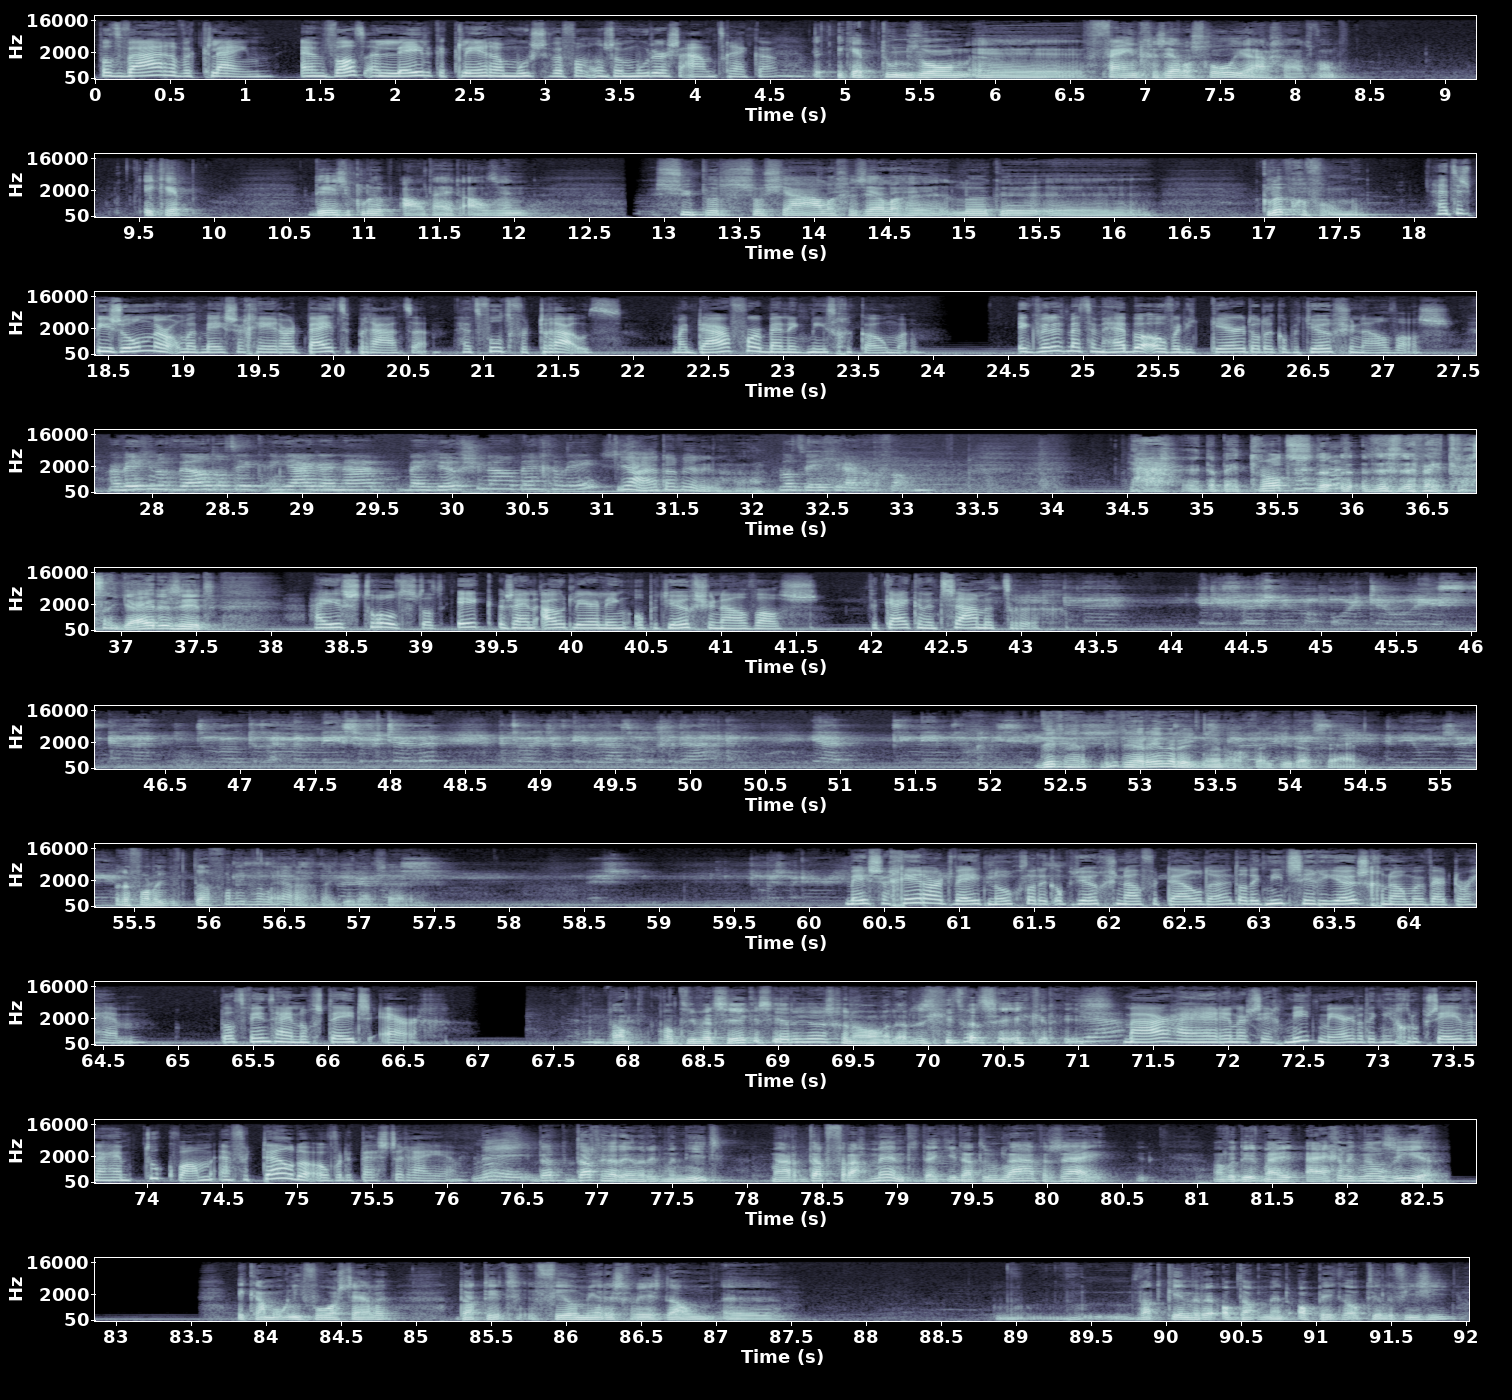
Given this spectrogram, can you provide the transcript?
Wat waren we klein. En wat een lelijke kleren moesten we van onze moeders aantrekken. Ik heb toen zo'n uh, fijn, gezellig schooljaar gehad. Want ik heb deze club altijd als een super sociale, gezellige, leuke uh, club gevonden. Het is bijzonder om met meester Gerard bij te praten. Het voelt vertrouwd. Maar daarvoor ben ik niet gekomen. Ik wil het met hem hebben over die keer dat ik op het jeugdjournaal was. Maar weet je nog wel dat ik een jaar daarna bij het jeugdjournaal ben geweest? Ja, dat weet ik nog wel. Wat weet je daar nog van? Ja, daar ben je trots. daar ben je trots dat jij er zit. Hij is trots dat ik zijn oud-leerling op het jeugdjournaal was. We kijken het samen terug. En, uh, ja, Dit, her, dit herinner ik me nog, dat je dat zei. Dat, vond ik, dat vond ik wel erg, dat je dat zei. Meester Gerard weet nog dat ik op het jeugdjournaal vertelde dat ik niet serieus genomen werd door hem. Dat vindt hij nog steeds erg. Want, want je werd zeker serieus genomen, dat is iets wat zeker is. Ja. Maar hij herinnert zich niet meer dat ik in groep 7 naar hem toe kwam en vertelde over de pesterijen. Nee, dat, dat herinner ik me niet. Maar dat fragment, dat je dat toen later zei. Want dat deed mij eigenlijk wel zeer. Ik kan me ook niet voorstellen dat dit veel meer is geweest dan uh, wat kinderen op dat moment oppikken op televisie.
